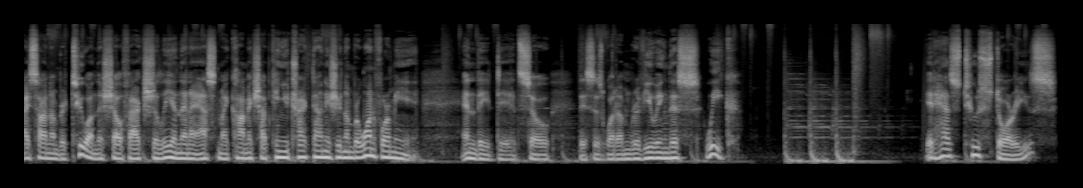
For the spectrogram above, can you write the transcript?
I saw number two on the shelf actually, and then I asked my comic shop, can you track down issue number one for me? And they did, so this is what I'm reviewing this week. It has two stories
